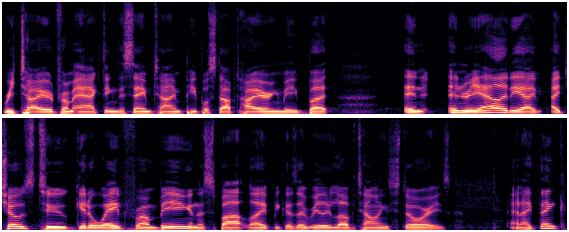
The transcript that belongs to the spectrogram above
retired from acting the same time people stopped hiring me, but in in reality, I, I chose to get away from being in the spotlight because I really love telling stories. And I think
